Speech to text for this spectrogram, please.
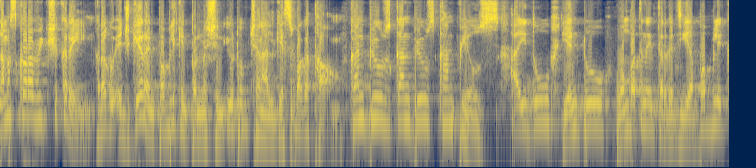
ನಮಸ್ಕಾರ ವೀಕ್ಷಕರೇ, Raghu Educare and public information YouTube ಚಾನಲ್ಗೆ ಸ್ವಾಗತ. Confuse confuse confuse. ಐದು, ಎಂಟು, ಒಂಬತ್ತನೇ ತರಗತಿಯ ಪಬ್ಲಿಕ್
